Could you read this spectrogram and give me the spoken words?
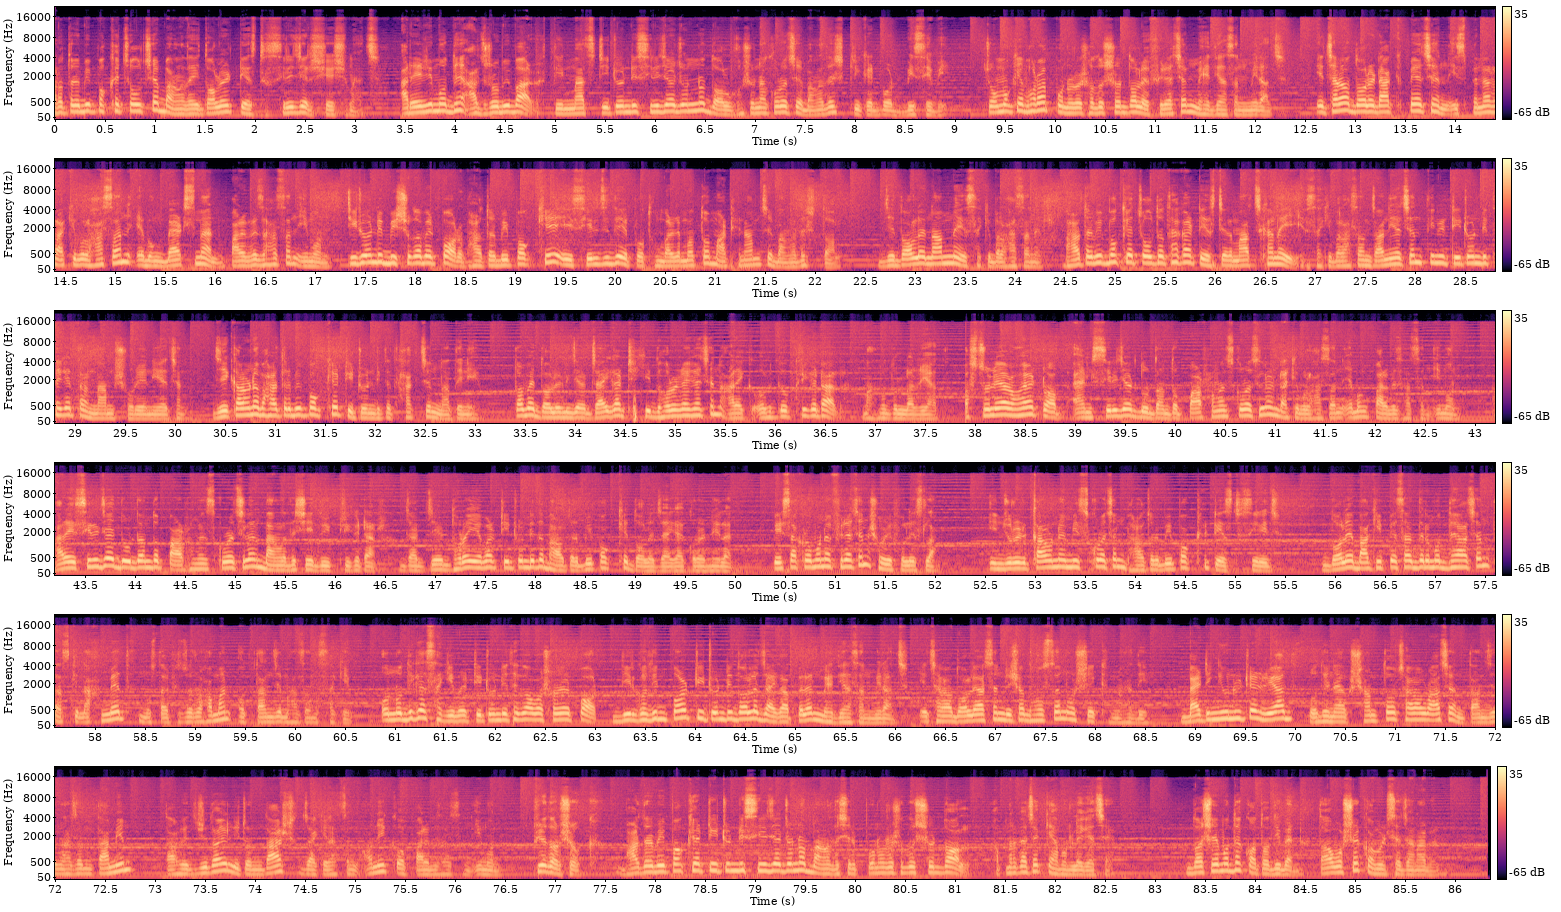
ভারতের বিপক্ষে চলছে বাংলাদেশ দলের টেস্ট সিরিজের শেষ ম্যাচ। আর এরই মধ্যে আজ রবিবার তিন ম্যাচ টি টোয়েন্টি সিরিজের জন্য দল ঘোষণা করেছে বাংলাদেশ ক্রিকেট বোর্ড বিসিবি। চমকে ভরা পনেরো সদস্যের দলে ফিরেছেন মেহেদি হাসান মিরাজ। এছাড়াও দলে ডাক পেয়েছেন স্পিনার রাকিবুল হাসান এবং batsman Parvez Hasan Emon. T twenty বিশ্বকাপের পর ভারতের বিপক্ষে এই সিরিজ দিয়ে প্রথমবারের মতো মাঠে নামছে বাংলাদেশ দল। যে দলে নাম নেই সাকিব আল হাসানের। ভারতের বিপক্ষে চলতে থাকা টেস্টের মাঝখানেই সাকিব আল হাসান জানিয়েছেন, তিনি টি টোয়েন্টি থেকে তার নাম সরিয়ে নিয়েছেন। যে কারণে ভারতের বিপক্ষে টি টোয়েন্টিতে থাকছেন না তিনি। তবে দলে নিজের জায়গা ঠিকই ধরে রেখেছেন আরেক অভিজ্ঞ ক্রিকেটার মাহমুদুল্লাহ রিয়াদ। অস্ট্রেলিয়ার হয়ে টপ অ্যান্ড সিরিজের দুর্দান্ত পারফরমেন্স করেছিলেন রাকিবুল হাসান এবং পারভেজ হাসান ইমন। আর এই সিরিজে দুর্দান্ত পারফরমেন্স করেছিলেন বাংলাদেশি দুই ক্রিকেটার, যার জের ধরেই এবার টি টোয়েন্টিতে ভারতের বিপক্ষে দলে জায়গা করে নিলেন। পেস আক্রমণে ফিরেছেন শরীফুল ইসলাম। ইঞ্জুরির কারণে মিস করেছেন ভারতের বিপক্ষে টেস্ট সিরিজ। দলে বাকি পেসারদের মধ্যে আছেন তাসকিন আহমেদ, মুস্তাফিজুর রহমান ও তানজিম হাসান সাকিব। অন্যদিকে সাকিবের টি টোয়েন্টি থেকে অবসরের পর দীর্ঘদিন পর টি টোয়েন্টি দলে জায়গা পেলেন মেহেদি হাসান মিরাজ। এছাড়াও দলে আছেন রিশাদ হোসেন ও শেখ মেহেদি। ব্যাটিং ইউনিটের রিয়াদ, অধিনায়ক শান্ত ছাড়াও আছেন তানজিম হাসান তামিম, তাহিদ হৃদয়, লিটন দাস, জাকির হাসান অনিক ও পারভেজ হাসান ইমন। প্রিয় দর্শক ভারতের বিপক্ষে টি টোয়েন্টি সিরিজের জন্য বাংলাদেশের পনেরো সদস্যের দল আপনার কাছে কেমন লেগেছে? দশের মধ্যে কত দিবেন তা অবশ্যই কমেন্টসে জানাবেন।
